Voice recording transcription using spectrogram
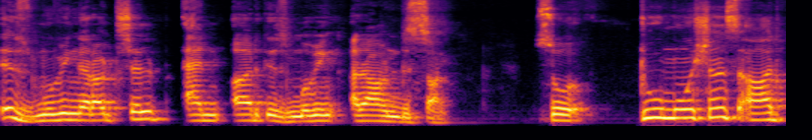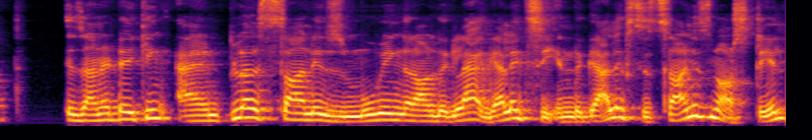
is moving around itself and earth is moving around the sun. So two motions earth is undertaking and plus sun is moving around the galaxy. In the galaxy sun is not still.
